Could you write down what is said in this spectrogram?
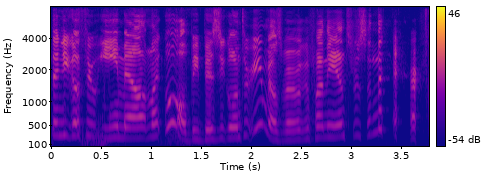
Then you go through email. I'm like, oh, I'll be busy going through emails. Maybe I can find the answers in there.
